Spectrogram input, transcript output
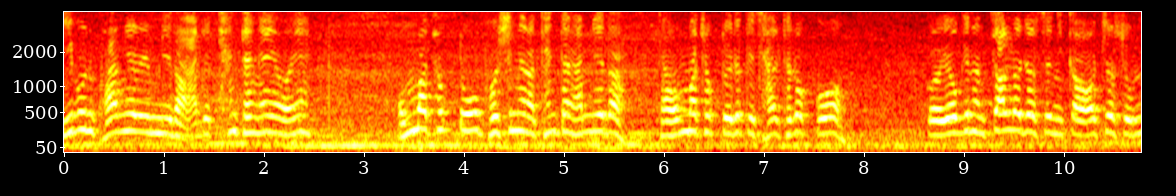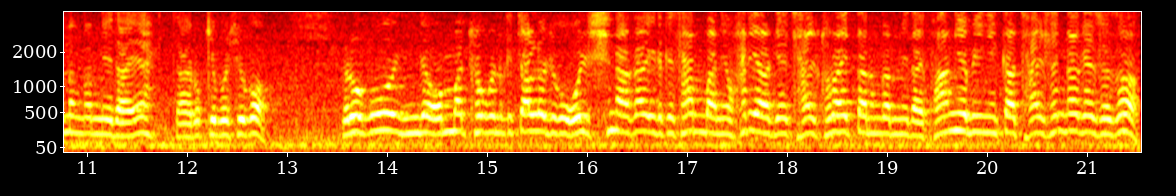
이분 광엽입니다. 아주 탱탱해요. 예. 엄마 촉도 보시면 탱탱합니다. 자 엄마 촉도 이렇게 잘 들었고 그 여기는 잘라졌으니까 어쩔 수 없는 겁니다. 예. 자 이렇게 보시고 그러고 이제 엄마 촉은 이렇게 잘라주고 올 신화가 이렇게 산반이 화려하게 잘 돌아있다는 겁니다. 광엽이니까 잘 생각하셔서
